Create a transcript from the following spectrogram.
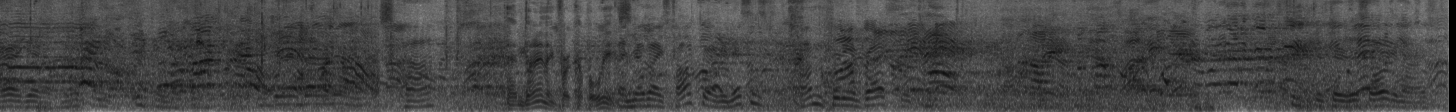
Very good. Huh? Hadn't done anything for a couple weeks. And nobody's talked to her. I mean, this is, I'm pretty impressed that they're this organized.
